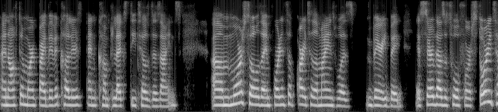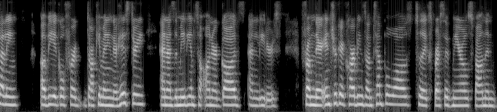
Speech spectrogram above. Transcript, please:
and often marked by vivid colors and complex detailed designs. Um, more so, the importance of art to the Mayans was very big. It served as a tool for storytelling, a vehicle for documenting their history, and as a medium to honor gods and leaders. From their intricate carvings on temple walls to the expressive murals found in,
